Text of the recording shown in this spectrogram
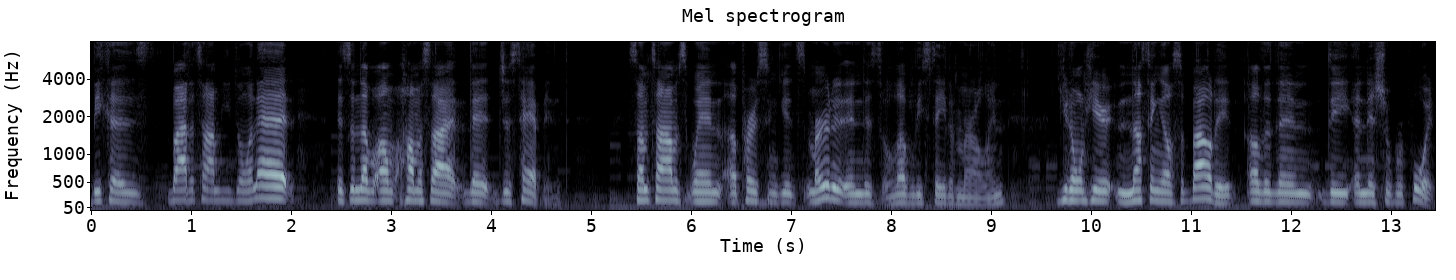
because by the time you're doing that, it's another um, homicide that just happened. Sometimes when a person gets murdered in this lovely state of Maryland, you don't hear nothing else about it other than the initial report.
